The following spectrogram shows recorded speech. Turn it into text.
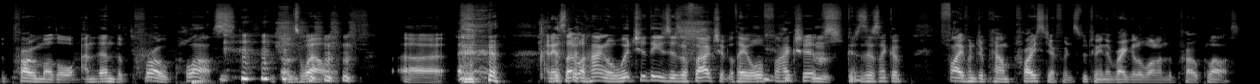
the Pro model, and then the Pro Plus as well. Uh, and it's like, well, hang on, which of these is a flagship? Are they all flagships? Because there's like a five hundred pound price difference between the regular one and the Pro Plus.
